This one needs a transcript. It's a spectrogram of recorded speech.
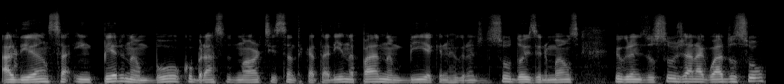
Aliança em Pernambuco, Braço do Norte em Santa Catarina, Panambi aqui no Rio Grande do Sul, Dois Irmãos, Rio Grande do Sul, Jaraguá do Sul.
